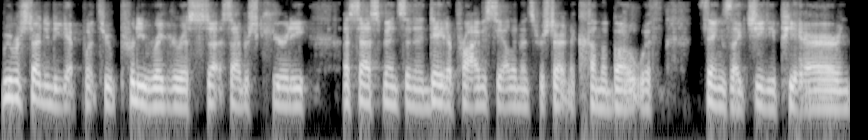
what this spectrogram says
we were starting to get put through pretty rigorous cybersecurity assessments and then data privacy elements were starting to come about with things like gdpr and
